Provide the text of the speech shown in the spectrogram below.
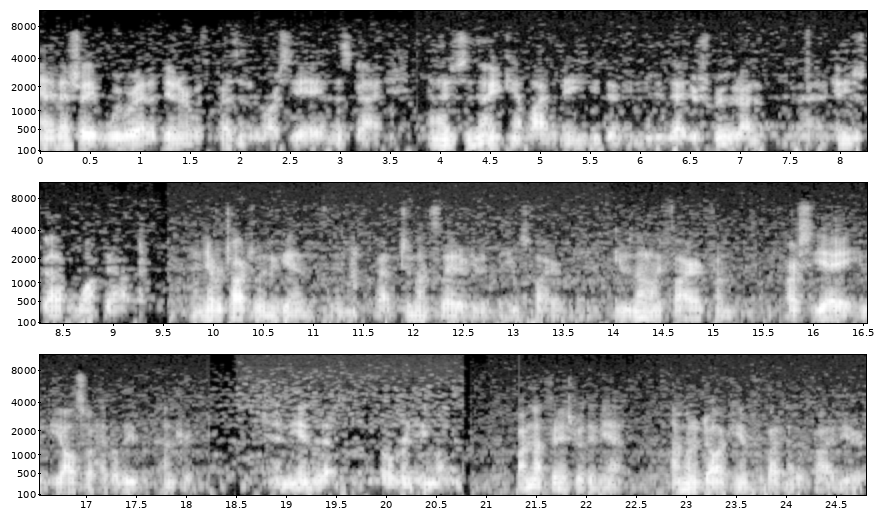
And eventually, we were at a dinner with the president of RCA and this guy. And I just said, "No, you can't lie to me. You do, you do that, you're screwed." I and he just got up and walked out. I never talked to him again. And about two months later, he was, he was fired. He was not only fired from RCA, he, he also had to leave the country. And he ended up over in England. I'm not finished with him yet. I'm going to dog him for about another five years.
